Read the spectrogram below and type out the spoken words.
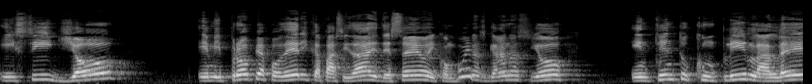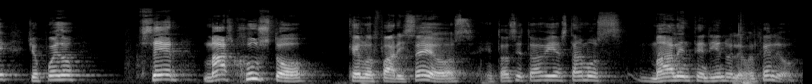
y si yo en mi propia poder y capacidad y deseo y con buenas ganas, yo intento cumplir la ley, yo puedo ser más justo que los fariseos, entonces todavía estamos mal entendiendo el Evangelio.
